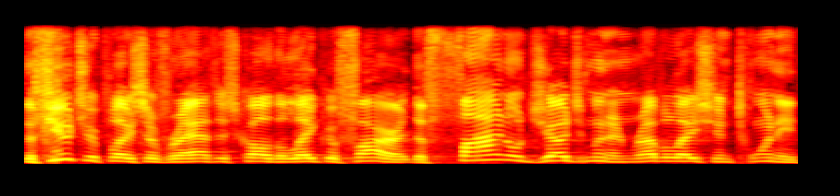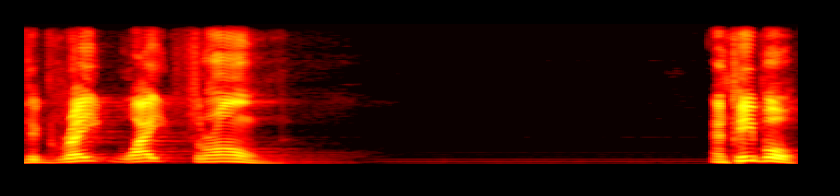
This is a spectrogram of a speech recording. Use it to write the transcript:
The future place of wrath is called the lake of fire. The final judgment in Revelation 20, the great white throne. And people,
